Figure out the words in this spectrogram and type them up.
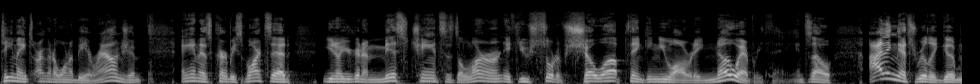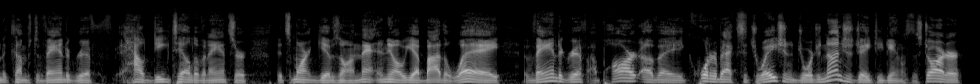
teammates aren't going to want to be around you. And as Kirby Smart said, you know you're going to miss chances to learn if you sort of show up thinking you already know know everything. And so I think that's really good when it comes to Vandagriff, how detailed of an answer that Smart gives on that. And, you know, yeah, by the way, Vandagriff, a part of a quarterback situation in Georgia, not just JT Daniels, the starter,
